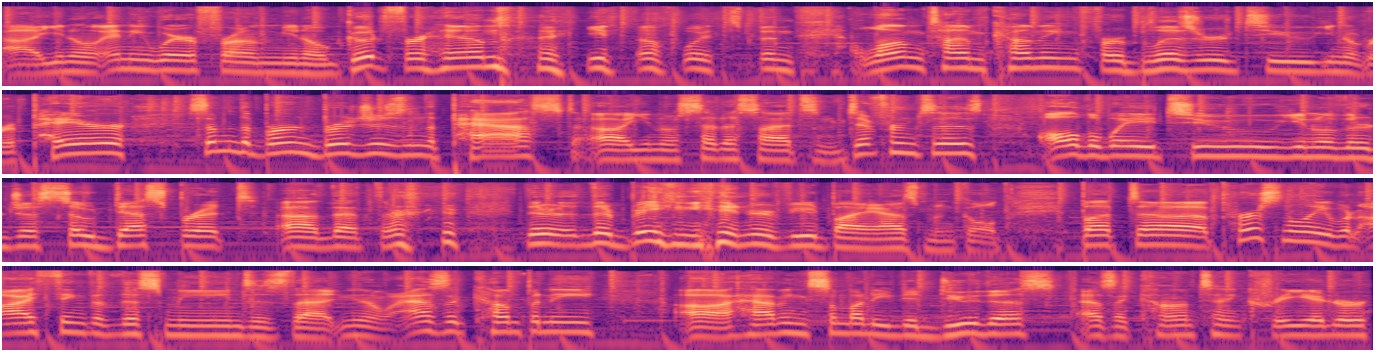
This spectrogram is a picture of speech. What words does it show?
Uh, you know, anywhere from you know good for him, you know it's been a long time coming for Blizzard to, you know, repair some of the burned bridges in the past, uh, you know, set aside some differences, all the way to, you know, they're just so desperate uh, that they're they're they're being interviewed by Asmongold. But uh, personally, what I think that this means is that, you know, as a company, uh, having somebody to do this as a content creator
